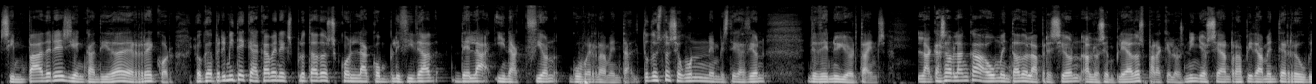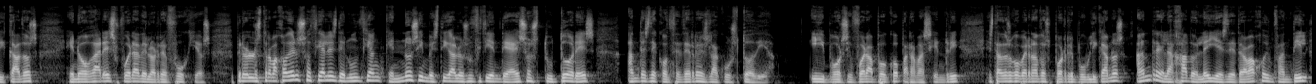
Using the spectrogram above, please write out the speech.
sin padres y en cantidad de récord, lo que permite que acaben explotados con la complicidad de la inacción gubernamental. Todo esto según una investigación de The New York Times. La Casa Blanca ha aumentado la presión a los empleados para que los niños sean rápidamente reubicados en hogares fuera de los refugios, pero los trabajadores sociales denuncian que no se investiga lo suficiente a esos tutores antes de concederles la custodia. Y por si fuera poco, para más estados gobernados por republicanos han relajado leyes de trabajo infantil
